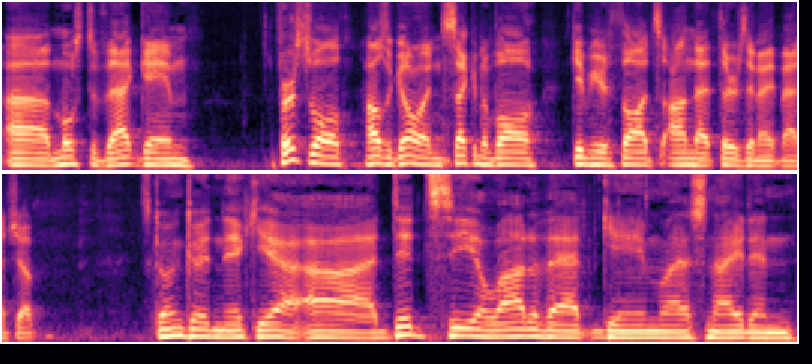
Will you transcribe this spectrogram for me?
uh, most of that game. First of all, how's it going? Second of all, give me your thoughts on that Thursday night matchup. It's going good, Nick. Yeah, uh, did see a lot of that game last night, and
